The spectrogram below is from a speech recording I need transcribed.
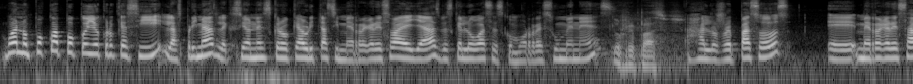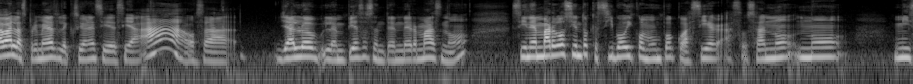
bueno, poco a poco yo creo que sí. Las primeras lecciones, creo que ahorita si me regreso a ellas, ves que luego haces como resúmenes, Los repasos. ajá, los repasos, eh, me regresaba a las primeras lecciones y decía, ah, o sea, ya lo, lo empiezas a entender más, ¿no? Sin embargo, siento que sí voy como un poco a ciegas, o sea, no, no, mi,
